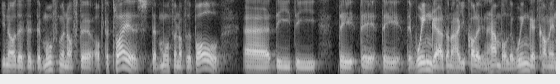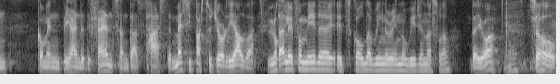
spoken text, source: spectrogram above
You know the, the, the movement of the of the players, the movement of the ball, uh, the, the the the the the winger. I don't know how you call it in handball. The winger coming coming behind the defense and that pass. The Messi pass to Jordi Alba. Luckily That- for me, the, it's called a winger in Norwegian as well. there you are. So,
